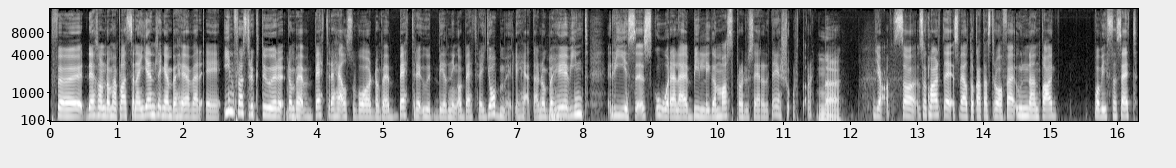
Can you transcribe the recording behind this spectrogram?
För det som de här platserna egentligen behöver är infrastruktur, de behöver bättre hälsovård, de behöver bättre utbildning och bättre jobbmöjligheter. De behöver inte ris, skor eller billiga massproducerade t-skjortor. Nej. Ja, så såklart är svält och katastrofer undantag på vissa sätt.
